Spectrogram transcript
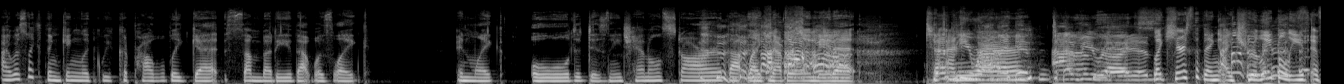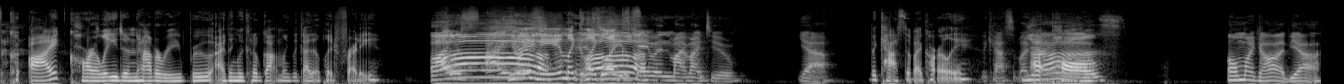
I was like thinking like we could probably get somebody that was like in like old Disney Channel star that like never really made it to Debbie anywhere. Ryan. Debbie Adam Ryan. Like here's the thing, I truly believe if iCarly didn't have a reboot, I think we could have gotten like the guy that played Freddy. I was, I You know what I mean? Like- his like- name like- came in my mind too. Yeah, The cast of iCarly. the cast of Yeah. yeah. At Paul's. Oh my god, yeah.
